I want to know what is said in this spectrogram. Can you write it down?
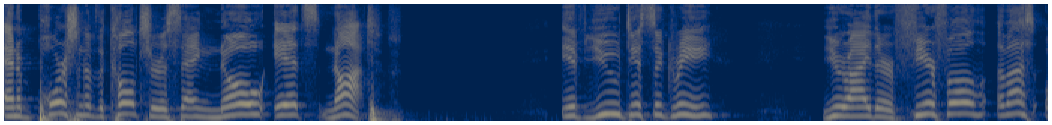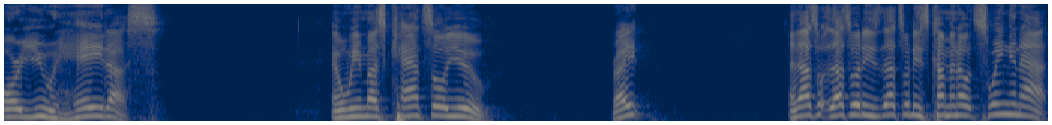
And a portion of the culture is saying, no, it's not. If you disagree, you're either fearful of us or you hate us and we must cancel you. Right? And that's what, that's what he's that's what he's coming out swinging at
